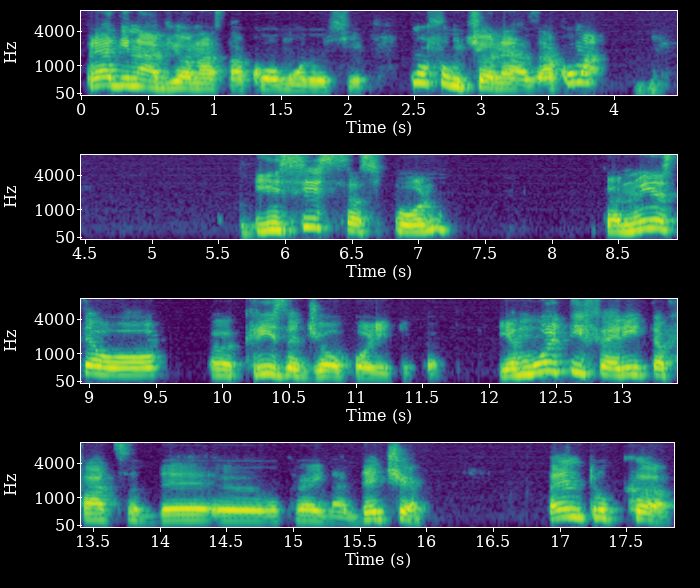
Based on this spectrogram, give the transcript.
prea din avion asta cu omul Rusiei. Nu funcționează. Acum, insist să spun că nu este o uh, criză geopolitică. E mult diferită față de uh, Ucraina. De ce? Pentru că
